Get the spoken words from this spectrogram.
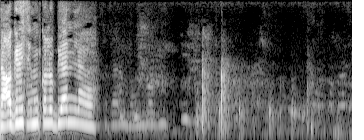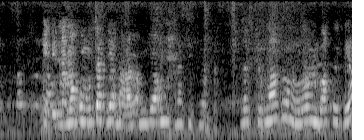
Naagris imong kalubyan la. Hindi naman kumuchat diya, bahala ang diya.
